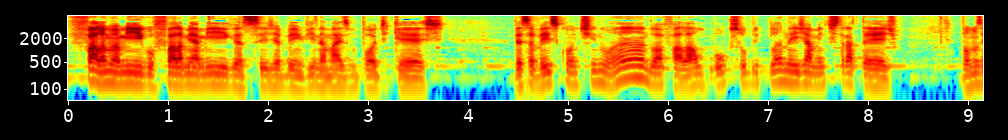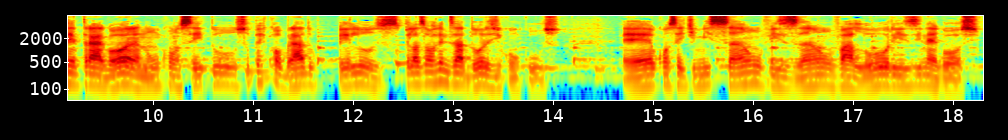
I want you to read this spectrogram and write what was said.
Fala, meu amigo, fala, minha amiga, seja bem-vindo a mais um podcast. Dessa vez, continuando a falar um pouco sobre planejamento estratégico. Vamos entrar agora num conceito super cobrado pelos, pelas organizadoras de concurso. É o conceito de missão, visão, valores e negócio.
